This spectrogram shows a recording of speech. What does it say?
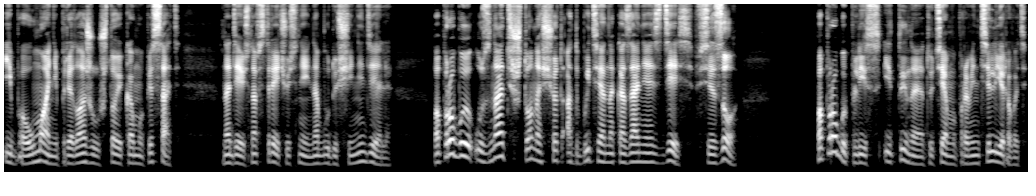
ибо ума не приложу, что и кому писать. Надеюсь на встречу с ней на будущей неделе. Попробую узнать, что насчет отбытия наказания здесь, в СИЗО. Попробуй, плиз, и ты на эту тему провентилировать.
